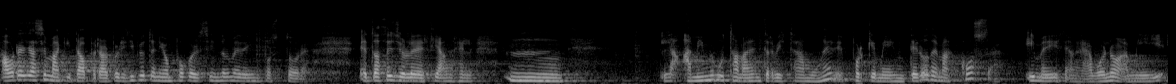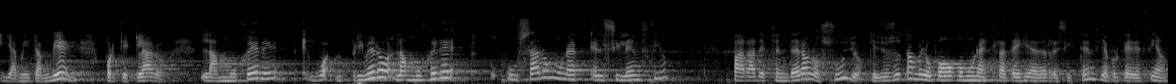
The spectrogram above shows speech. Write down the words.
ahora ya se me ha quitado, pero al principio tenía un poco el síndrome de impostora. Entonces yo le decía a Ángel, mm, a mí me gusta más entrevistar a mujeres porque me entero de más cosas. Y me dicen, ah, bueno, a mí y a mí también, porque claro, las mujeres, primero las mujeres usaron el silencio para defender a los suyos, que yo eso también lo pongo como una estrategia de resistencia, porque decían,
